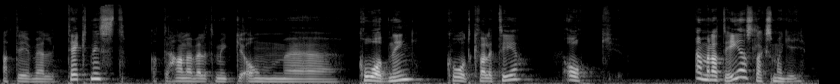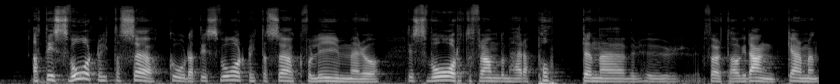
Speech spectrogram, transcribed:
att det är väldigt tekniskt, att det handlar väldigt mycket om eh, kodning, kodkvalitet och ja, men att det är en slags magi. Att det är svårt att hitta sökord, att det är svårt att hitta sökvolymer och det är svårt att ta fram de här rapporterna rapporten över hur ett företag rankar men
